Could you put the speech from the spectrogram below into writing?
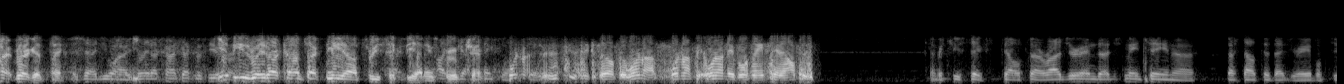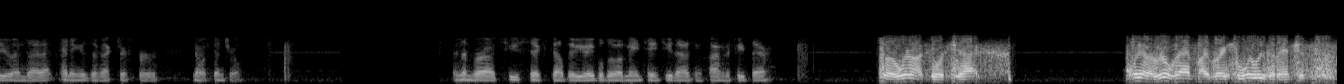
All right, very good, thanks. Is that, do you want radar contact with you? Yeah, or- he's radar contact me, uh, 360 headings Oh, group, you. Jim. We're not this is two six We're not we're not we're not able to maintain altitude. Number 26 Delta, Roger, and uh, just maintain uh, best altitude that you're able to, and uh, that heading is a vector for North Central. And number uh, 26 Delta, you're able to uh, maintain 2,500 feet there. So we're not doing jack. We got a real bad vibration. We're losing engines.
